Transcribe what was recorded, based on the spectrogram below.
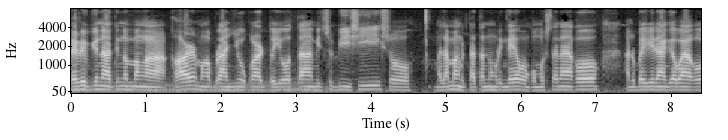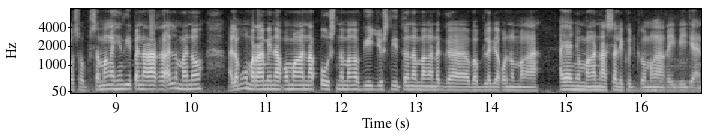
re-review natin ng mga car, mga brand new car, Toyota, Mitsubishi. So malamang nagtatanong rin kayo kung kumusta na ako, ano ba yung ginagawa ko. So sa mga hindi pa nakakaalam ano, alam ko marami na akong mga na-post na mga videos dito na mga nag-vlog ako ng mga ayan yung mga nasa likod ko mga kaibigan.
